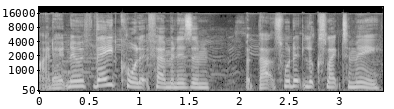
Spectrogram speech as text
I don't know if they'd call it feminism, but that's what it looks like to me.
